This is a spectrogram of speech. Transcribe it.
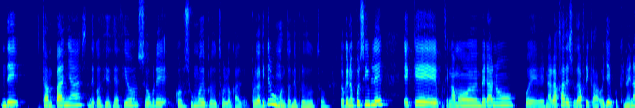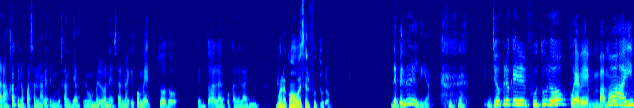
de campañas de concienciación sobre consumo de productos locales, porque aquí tenemos un montón de productos. Lo que no es posible es que tengamos en verano pues naranja de Sudáfrica. Oye, pues que no hay naranja, que no pasa nada, que tenemos sandías, que tenemos melones, o sea, no hay que comer todo en toda la época del año. Bueno, ¿cómo ves el futuro? Depende del día. Yo creo que el futuro, pues a ver, vamos a ir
